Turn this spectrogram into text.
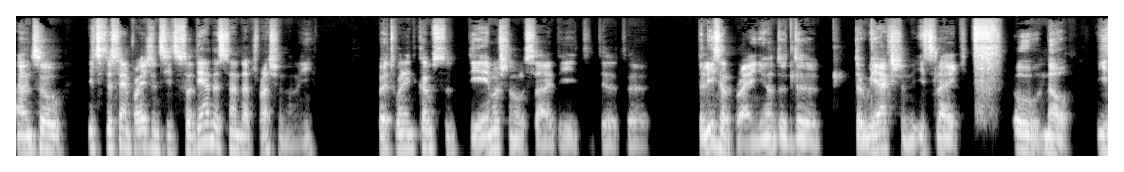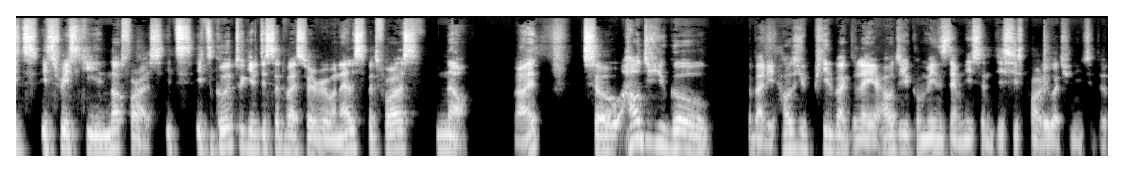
And so it's the same for agencies. So they understand that rationally. But when it comes to the emotional side, the, the, the, the lizard brain, you know, the, the, the reaction, it's like, oh no, it's, it's risky, not for us. It's, it's good to give this advice to everyone else, but for us, no, right? So how do you go about it? How do you peel back the layer? How do you convince them, listen, this is probably what you need to do?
